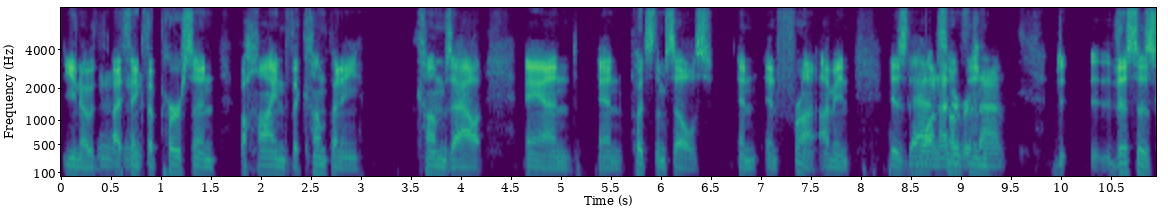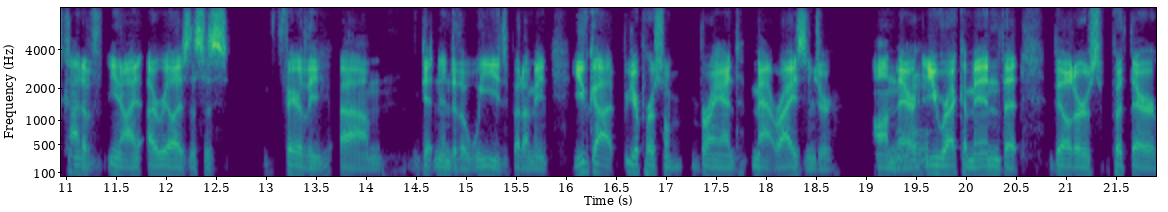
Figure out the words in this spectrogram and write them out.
you know mm-hmm. i think the person behind the company comes out and and puts themselves in in front i mean is that 100%. something this is kind of you know I, I realize this is fairly um getting into the weeds but i mean you've got your personal brand matt risinger on there mm-hmm. you recommend that builders put their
